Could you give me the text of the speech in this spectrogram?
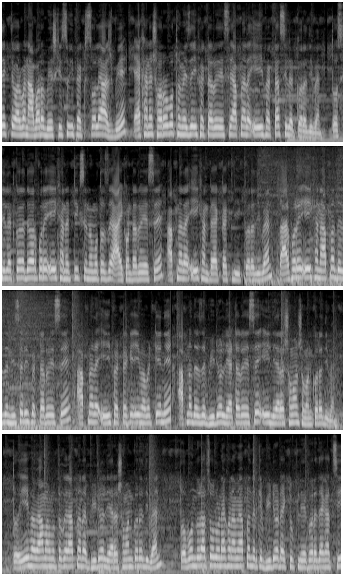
দেখতে পারবেন আবারও বেশ কিছু ইফেক্ট চলে আসবে। এখানে সর্বপ্রথমে যে ইফেক্টটা রয়েছে, আপনারা এই ইফেক্টটা সিলেক্ট করে দিবেন। তো সিলেক্ট করে দেওয়ার পরে এইখানে টিক্সিনের মতো যে আইকনটা রয়েছে, আপনারা এইখানটা একটা ক্লিক করে দিবেন। তারপরে এইখানে আপনাদের যে নিচের ইফেক্টটা রয়েছে, আপনারা এই ইফেক্টটাকে এইভাবে টেনে আপনাদের যে ভিডিও লেয়ারটা রয়েছে, এই লেয়ারের সমান সমান করে দিবেন। তো এইভাবে আমার মতো করে আপনারা ভিডিও লেয়ারের সমান করে দিবেন। তো বন্ধুরা, চলুন এখন আমি আপনাদেরকে ভিডিওটা একটু প্লে করে দেখাচ্ছি।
